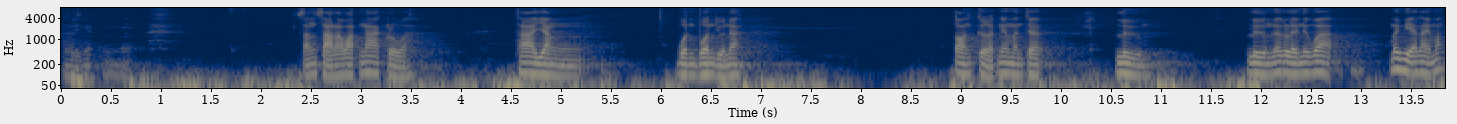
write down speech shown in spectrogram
อะไรเงี้ยสังสารวัตรน่ากลัว ถ้ายังวนๆอยู่นะ ตอนเกิดเนี่ยมันจะลืม ลืมแล้วก็เลยนึกว่า ไม่มีอะไรมั้ง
